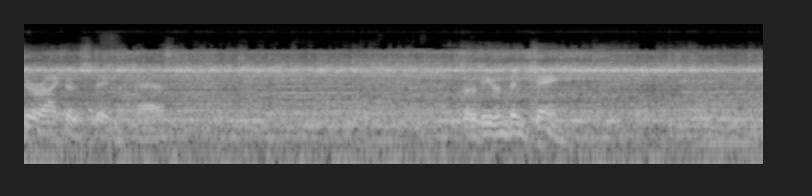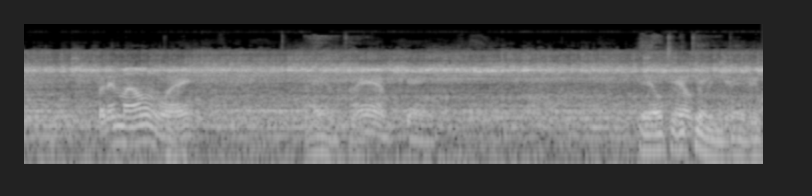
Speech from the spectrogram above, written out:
Sure, I could have stayed in the past. Could have even been king. But in my own way, I am. I am king. Hail to the Hail to the king, king. baby.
